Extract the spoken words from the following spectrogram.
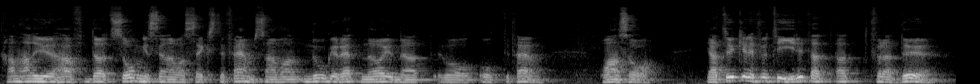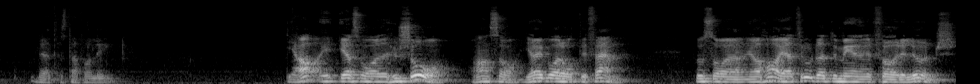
Han hade ju haft dödsångest sedan han var 65 så han var nog rätt nöjd med att vara 85. Och han sa, jag tycker det är för tidigt att, att, för att dö, berättade Staffan Ling. Ja, jag svarade, hur så? Och han sa, jag är bara 85. Då sa jag, jaha, jag trodde att du menade före lunch.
